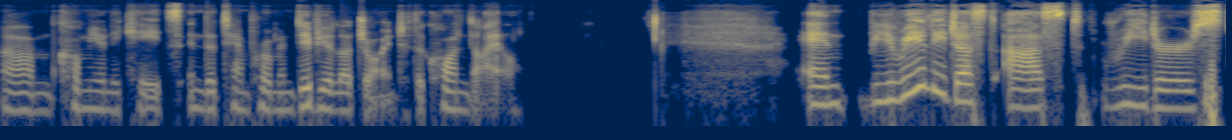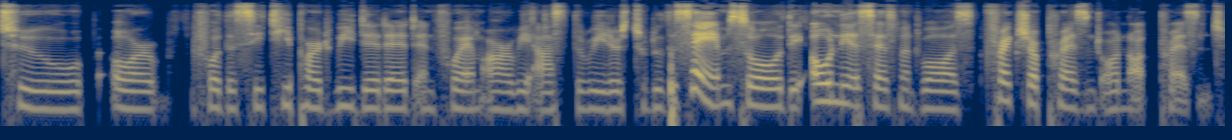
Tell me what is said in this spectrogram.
um, communicates in the temporomandibular joint, the condyle. And we really just asked readers to, or for the CT part, we did it, and for MR, we asked the readers to do the same. So the only assessment was fracture present or not present.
